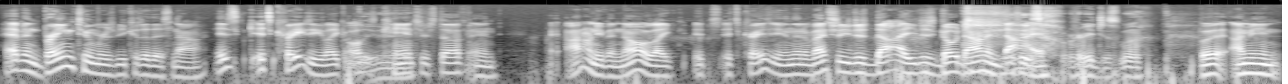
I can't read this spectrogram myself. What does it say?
having brain tumors because of this now. It's it's crazy, like all this Yeah. cancer stuff, and I don't even know. Like it's it's crazy, and then eventually you just die. You just go down and die. it's outrageous, man. But I mean,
